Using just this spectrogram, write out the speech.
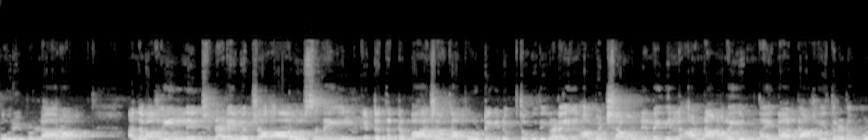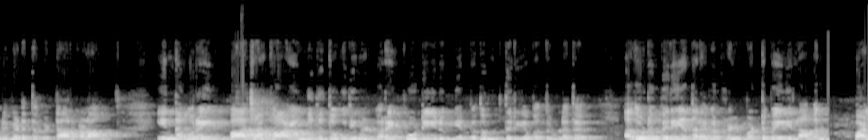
கூறியுள்ளாராம். அந்த வகையில் நேற்று நடைபெற்ற ஆலோசனையில் கிட்டத்தட்ட பாஜக போட்டியிடும் தொகுதிகளை அமித்ஷா முன்னிலையில் அண்ணாமலையும் நயினார் நாகேந்திரனும் முடிவெடுத்து விட்டார்களாம். இந்த முறை பாஜக ஐம்பது தொகுதிகள் வரை போட்டியிடும் என்பதும் தெரிய வந்துள்ளது அதோடு பெரிய தலைவர்கள் மட்டுமே இல்லாமல் பல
